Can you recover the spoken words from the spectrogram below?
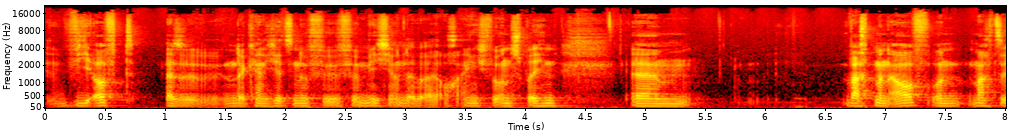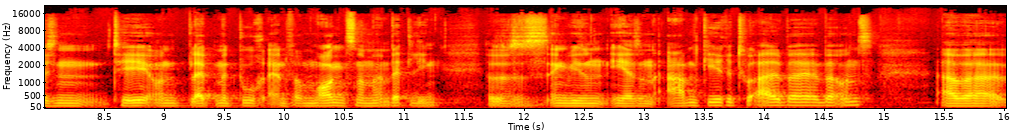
wie oft, also da kann ich jetzt nur für, für mich und aber auch eigentlich für uns sprechen, ähm, wacht man auf und macht sich einen Tee und bleibt mit Buch einfach morgens nochmal im Bett liegen. Also das ist irgendwie so ein, eher so ein Abendgehritual bei, bei uns. Aber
